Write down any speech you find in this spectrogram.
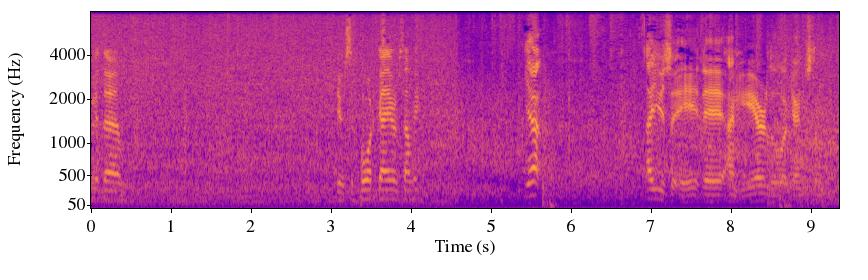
with um, your support guy or something. Yeah. I use the, a- the anti-air though against them.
